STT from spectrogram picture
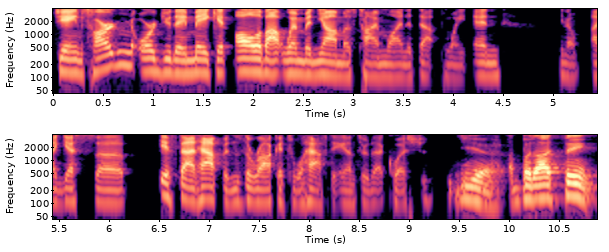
James Harden or do they make it all about Wembanyama's timeline at that point? And, you know, I guess uh, if that happens, the Rockets will have to answer that question. Yeah, but I think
